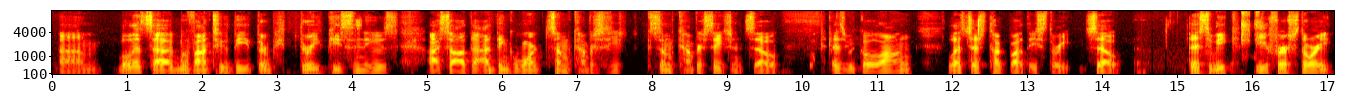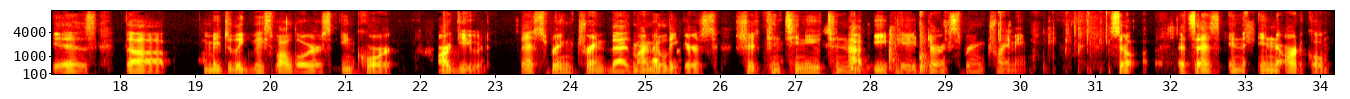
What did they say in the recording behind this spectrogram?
Um, well, let's uh, move on to the third three piece of news I saw that I think warrant some conversation some conversation. So as we go along, let's just talk about these three. So this week, the first story is the Major League Baseball lawyers in court argued that spring train that minor leaguers should continue to not be paid during spring training. So it says in in the article,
